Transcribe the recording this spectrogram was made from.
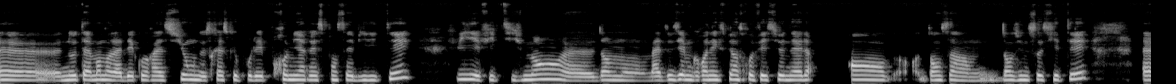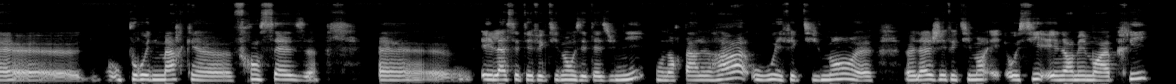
euh, notamment dans la décoration, ne serait-ce que pour les premières responsabilités. Puis effectivement, euh, dans mon, ma deuxième grande expérience professionnelle en, dans, un, dans une société, euh, pour une marque euh, française. Et là, c'est effectivement aux États-Unis. On en reparlera. Où effectivement, là, j'ai effectivement aussi énormément appris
